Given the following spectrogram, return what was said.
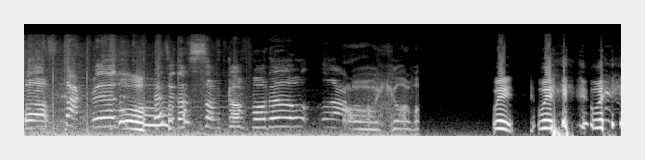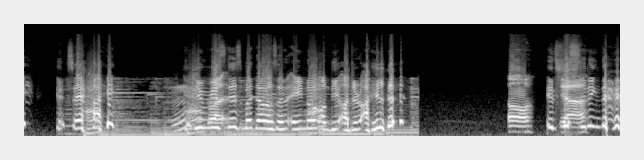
Oh fuck man! Oh. That's enough some comfort now! Ah. Oh my god, what? Wait, wait, wait! Sehai! Hmm? You right. missed this but there was an anal on the other island! Oh. It's yeah. just sitting there!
